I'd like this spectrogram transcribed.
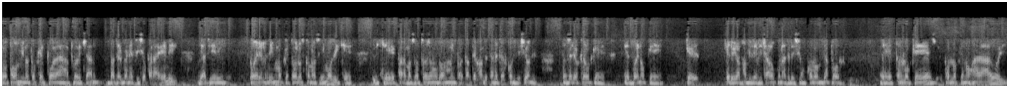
o todo minuto que él pueda aprovechar va a ser beneficio para él y, y así poder el ritmo que todos los conocimos y que, que para nosotros es un jugador muy importante cuando está en estas condiciones. Entonces yo creo que, es bueno que, que, que siga familiarizado con la selección Colombia por, eh, por lo que es, por lo que nos ha dado y,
